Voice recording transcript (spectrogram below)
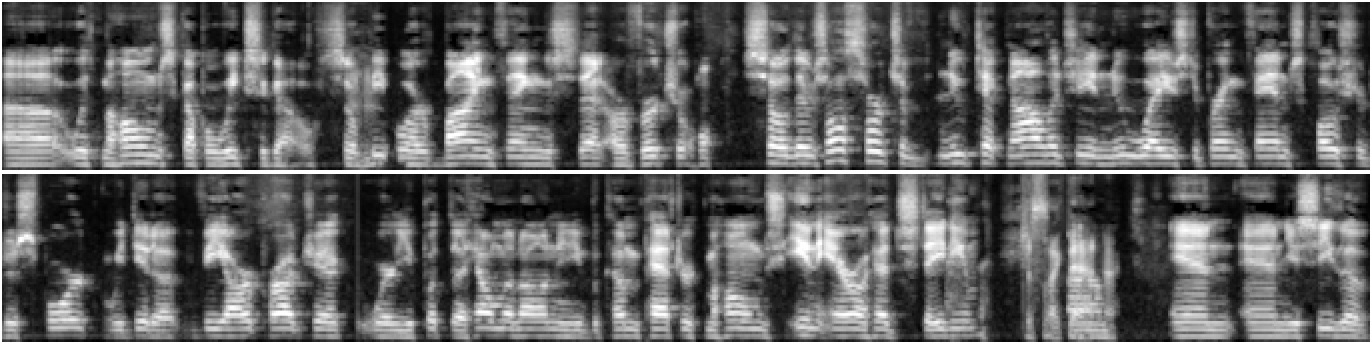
uh, with Mahomes a couple weeks ago. So mm-hmm. people are buying things that are virtual. So there's all sorts of new technology and new ways to bring fans closer to sport. We did a VR project where you put the helmet on and you become Patrick Mahomes in Arrowhead Stadium. Just like that. Um, and and you see the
